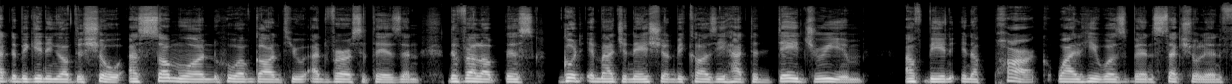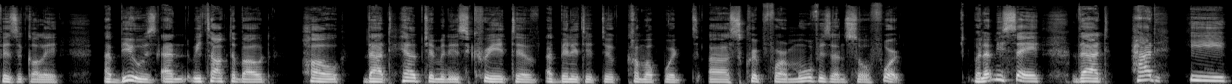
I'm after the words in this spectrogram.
at the beginning of the show as someone who have gone through adversities and developed this good imagination because he had to daydream of being in a park while he was being sexually and physically abused. And we talked about how that helped him in his creative ability to come up with uh, script for movies and so forth. But let me say that had he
